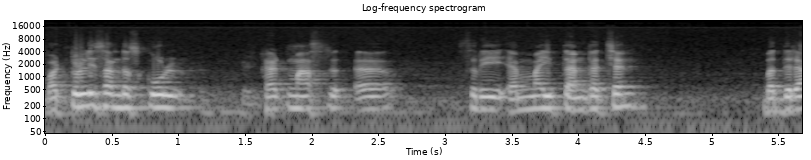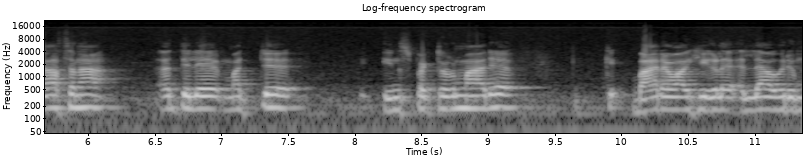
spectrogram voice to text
Vattulli Sunday school head master Shri M I Thankachan ഭദ്രാസനത്തിലെ മറ്റ് ഇൻസ്പെക്ടർമാർ ഭാരവാഹികൾ എല്ലാവരും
